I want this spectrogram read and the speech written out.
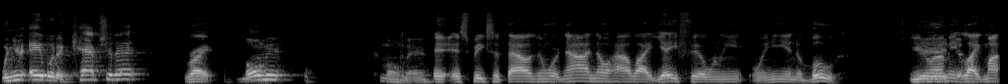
when you're able to capture that right moment come on man it, it speaks a thousand words now i know how like Ye feel when he when he in the booth you yeah, know what i mean yeah. like my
